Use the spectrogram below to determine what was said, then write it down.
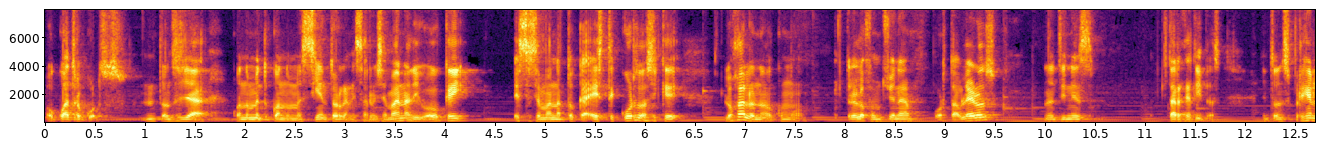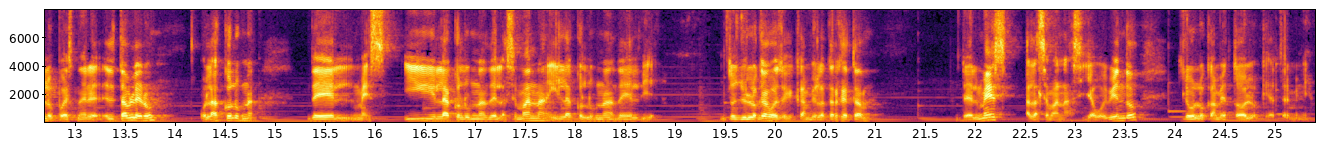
o cuatro cursos. Entonces ya cuando me, cuando me siento a organizar mi semana, digo, ok, esta semana toca este curso, así que lo jalo, ¿no? Como Trello funciona por tableros, donde tienes tarjetitas. Entonces, por ejemplo, puedes tener el tablero o la columna del mes y la columna de la semana y la columna del día. Entonces yo lo que hago es que cambio la tarjeta del mes a la semana, así ya voy viendo y luego lo cambio todo lo que ya terminé.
